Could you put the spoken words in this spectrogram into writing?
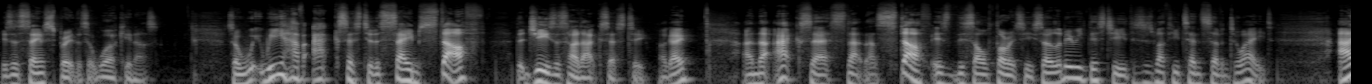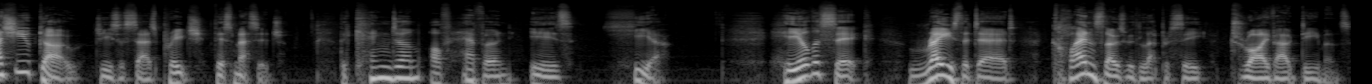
is the same spirit that's at work in us. So we, we have access to the same stuff that Jesus had access to, okay? And that access, that, that stuff is this authority. So let me read this to you. This is Matthew 10 7 to 8. As you go, Jesus says, preach this message the kingdom of heaven is here. Heal the sick, raise the dead, cleanse those with leprosy, drive out demons.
